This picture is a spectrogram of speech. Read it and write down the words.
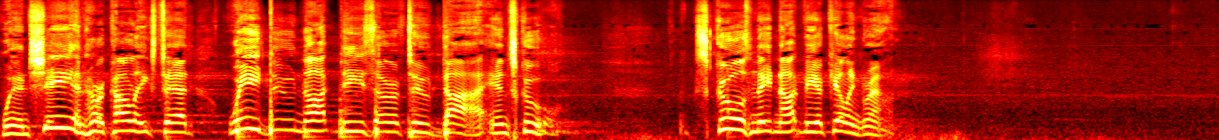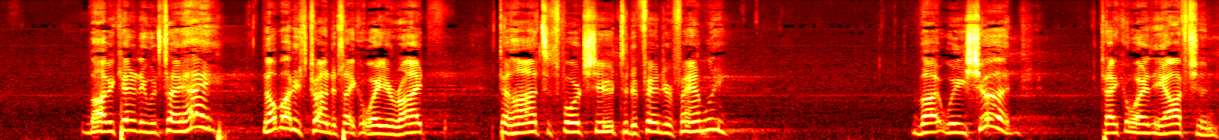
When she and her colleagues said, We do not deserve to die in school, schools need not be a killing ground. Bobby Kennedy would say, Hey, nobody's trying to take away your right to hunt, to sports shoot, to defend your family. But we should take away the option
